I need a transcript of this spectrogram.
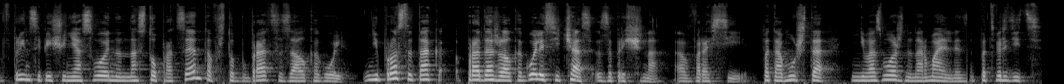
в принципе, еще не освоена на 100%, чтобы браться за алкоголь. Не просто так продажа алкоголя сейчас запрещена в России, потому что невозможно нормально подтвердить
